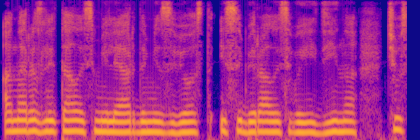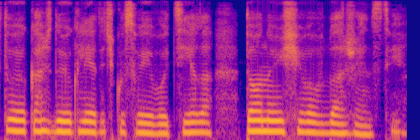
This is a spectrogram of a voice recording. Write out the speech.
Она разлеталась миллиардами звезд и собиралась воедино, чувствуя каждую клеточку своего тела, тонущего в блаженстве.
